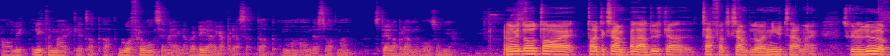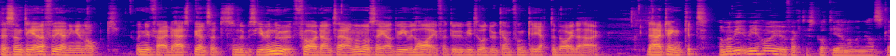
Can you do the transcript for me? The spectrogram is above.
ja, lite, lite märkligt att, att gå från sina egna värderingar på det sättet. Att om, man, om det är så att man spelar på den nivån som vi är. Men om vi då tar, tar ett exempel här. Du ska träffa till exempel då en ny tränare. Skulle du då presentera föreningen och ungefär det här spelsättet som du beskriver nu för den tränaren och säga att vi vill ha dig för att du, vi tror att du kan funka jättebra i det här, det här tänket? Ja, men vi, vi har ju faktiskt gått igenom en ganska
